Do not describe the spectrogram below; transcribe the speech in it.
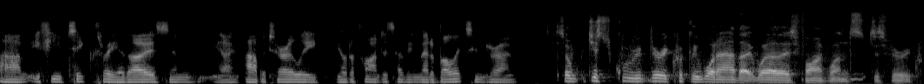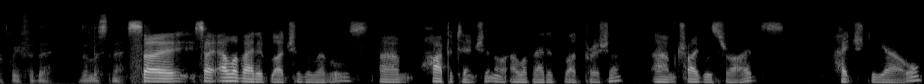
Um, if you tick three of those, and you know arbitrarily you're defined as having metabolic syndrome. So, just very quickly, what are they? What are those five ones? Just very quickly for the the listener. So, so elevated blood sugar levels, um, hypertension or elevated blood pressure, um, triglycerides, HDL,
